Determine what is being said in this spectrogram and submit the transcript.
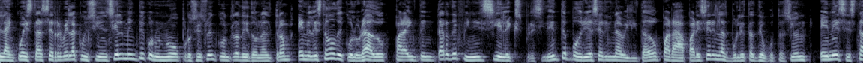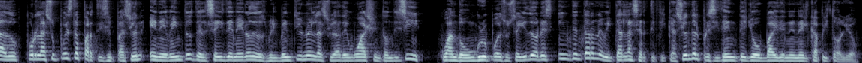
La encuesta se revela coincidencialmente con un nuevo proceso en contra de Donald Trump en el estado de Colorado para intentar definir si el expresidente podría ser inhabilitado para aparecer en las boletas de votación en ese estado por la supuesta participación en eventos del 6 de enero de 2021 en la ciudad de Washington, D.C., cuando un grupo de sus seguidores intentaron evitar la certificación del presidente Joe Biden en el Capitolio.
